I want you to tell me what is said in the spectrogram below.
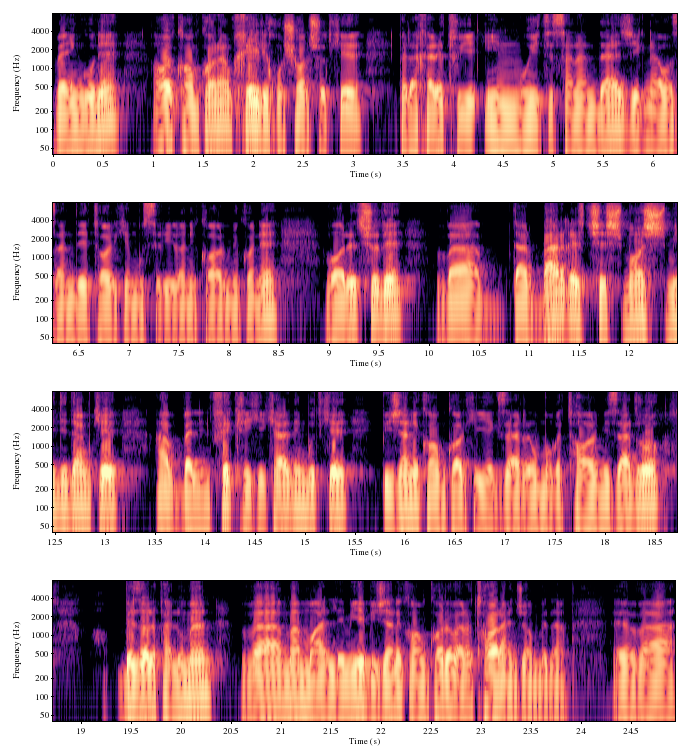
و اینگونه آقای کامکار هم خیلی خوشحال شد که بالاخره توی این محیط سنندج یک نوازنده تاریک موسیقی ایرانی کار می‌کنه وارد شده و در برق چشماش می‌دیدم که اولین فکری که کردیم بود که بیژن کامکار که یک ذره اون موقع تار می‌زد رو بذاره پلو من و من معلمی بیژن کامکار رو برای تار انجام بدم. و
